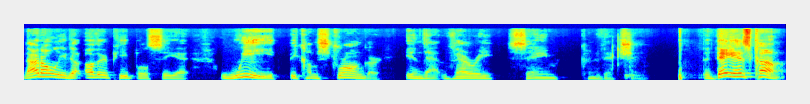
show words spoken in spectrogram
Not only do other people see it, we become stronger in that very same conviction. The day has come.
